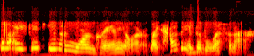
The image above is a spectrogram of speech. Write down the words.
Well, I think even more granular, like how to be a good listener.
